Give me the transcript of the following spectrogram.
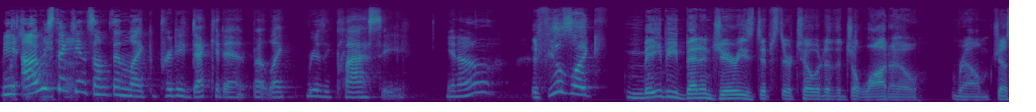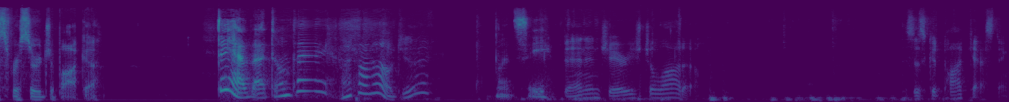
Me, or I was like that. thinking something like pretty decadent, but like really classy. You know? It feels like maybe Ben and Jerry's dips their toe into the gelato realm just for Serge Ibaka. They have that, don't they? I don't know. Do they? Let's see. Ben and Jerry's gelato. This is good podcasting.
